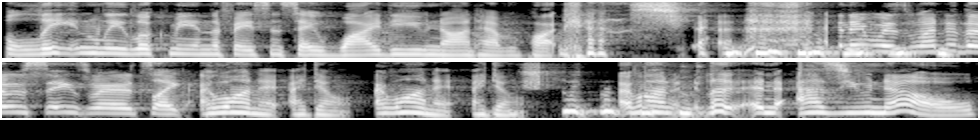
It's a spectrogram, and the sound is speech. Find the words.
blatantly look me in the face and say, Why do you not have a podcast yet? and it was one of those things where it's like, I want it, I don't, I want it, I don't, I want it. And as you know,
